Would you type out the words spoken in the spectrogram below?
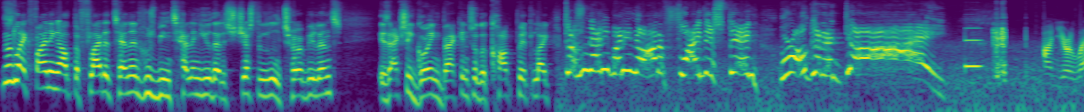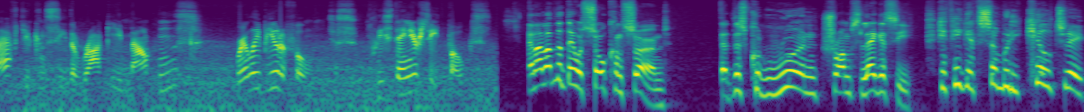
This is like finding out the flight attendant who's been telling you that it's just a little turbulence is actually going back into the cockpit like, doesn't anybody know how to fly this thing? We're all gonna die! On your left, you can see the Rocky Mountains. Really beautiful. Just please stay in your seat, folks. And I love that they were so concerned that this could ruin Trump's legacy. If he gets somebody killed today,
